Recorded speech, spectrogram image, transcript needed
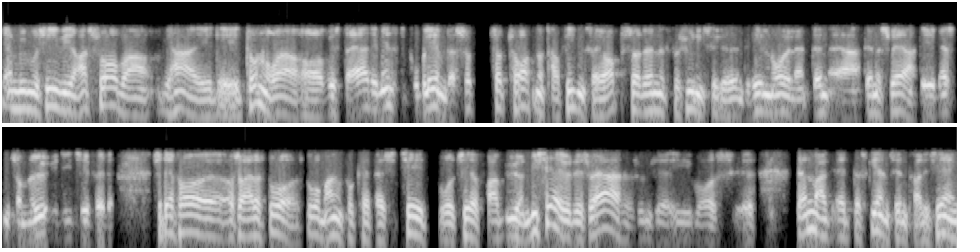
Jamen, vi må sige, at vi er ret sårbare. Vi har et, et tunnelrør, og hvis der er det mindste problem, der så, så tordner trafikken sig op, så den forsyningssikkerheden til hele Nordjylland, den er, den er svær. Det er næsten som ø i de tilfælde. Så derfor, øh, og så er der stor, stor mangel på kapacitet både til og fra byerne. Vi ser jo desværre, synes jeg, i vores øh, Danmark, at der sker en centralisering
